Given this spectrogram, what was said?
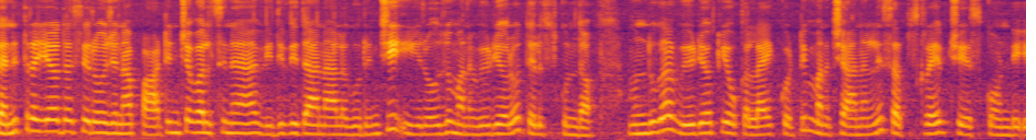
శని త్రయోదశి రోజున పాటించవలసిన విధి విధానాల గురించి ఈరోజు మన వీడియోలో తెలుసుకుందాం. ముందుగా వీడియోకి ఒక లైక్ కొట్టి మన ఛానల్ని సబ్స్క్రైబ్ చేసుకోండి.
